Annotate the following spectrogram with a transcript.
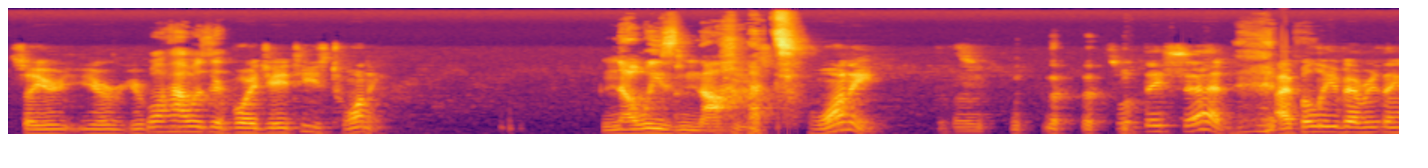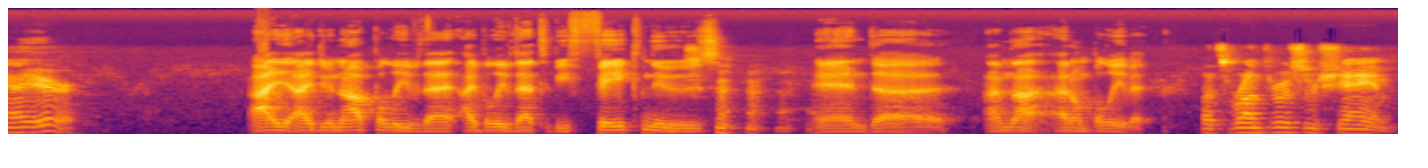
So you're you're you're Well, how is your it- boy JT's 20. No, he's not. 20. That's what they said. I believe everything I hear. I, I do not believe that. I believe that to be fake news, and uh, I'm not. I don't believe it. Let's run through some shame.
